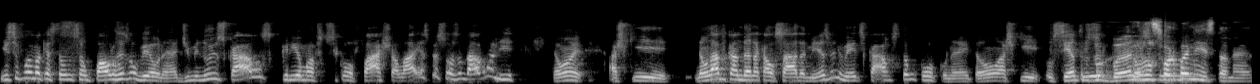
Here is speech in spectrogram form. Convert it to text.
Isso foi uma questão do São Paulo resolveu, né? Diminui os carros, cria uma ciclofaixa lá e as pessoas andavam ali. Então, acho que não dá pra ficar andando na calçada mesmo, e no meio dos carros tão pouco, né? Então, acho que os centros urbanos. Eu não sou urbanista, né?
